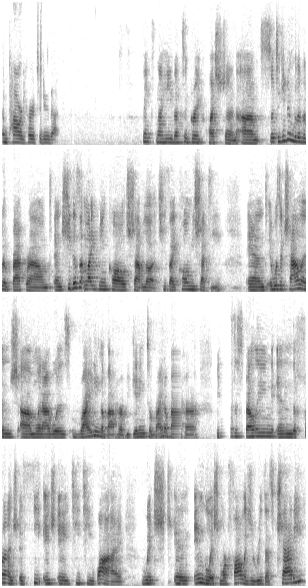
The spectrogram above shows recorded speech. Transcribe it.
empowered her to do that? Thanks, Nahi. That's a great question. Um, so to give you a little bit of background, and she doesn't like being called Charlotte. She's like, call me Shati. And it was a challenge um, when I was writing about her, beginning to write about her, because the spelling in the French is C H A T T Y, which in English morphology reads as chatty.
